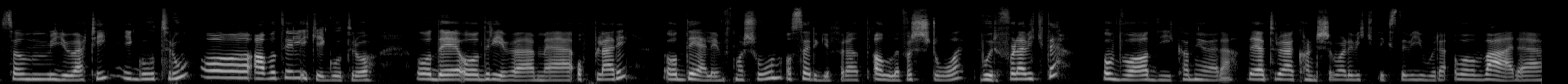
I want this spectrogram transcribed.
som gjør ting i god tro, og av og til ikke i god tro. Og det å drive med opplæring og dele informasjon og sørge for at alle forstår hvorfor det er viktig, og hva de kan gjøre. Det tror jeg kanskje var det viktigste vi gjorde. Å være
